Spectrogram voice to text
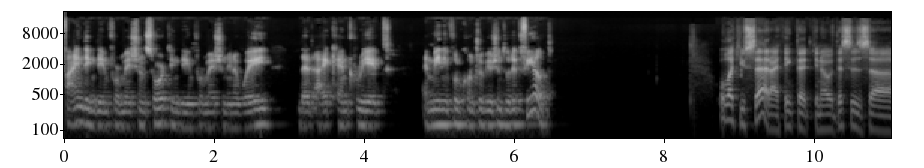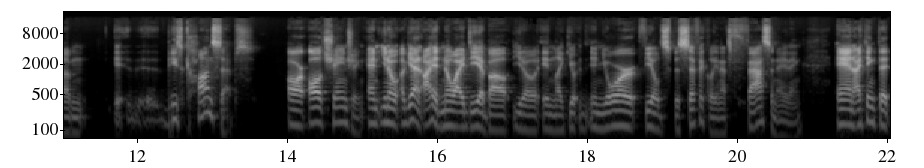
finding the information, sorting the information in a way that I can create a meaningful contribution to that field? Well, like you said, I think that, you know, this is, um, these concepts are all changing and you know again i had no idea about you know in like your in your field specifically and that's fascinating and I think that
